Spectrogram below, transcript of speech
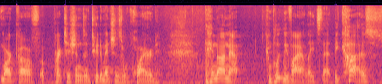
Markov partitions in two dimensions required, the Henon map completely violates that because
